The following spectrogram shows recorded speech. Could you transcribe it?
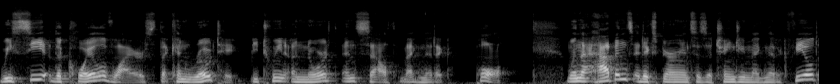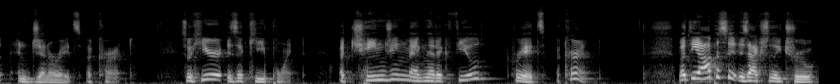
We see the coil of wires that can rotate between a north and south magnetic pole. When that happens, it experiences a changing magnetic field and generates a current. So here is a key point. A changing magnetic field creates a current. But the opposite is actually true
